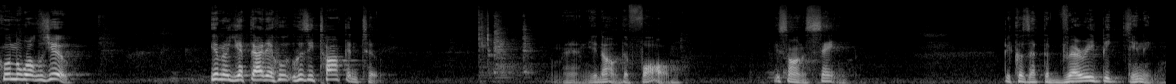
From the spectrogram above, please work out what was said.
who in the world is you? You know, you get the idea, who, who's he talking to? Man, you know, the fall. He's on to Satan. Because at the very beginning,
